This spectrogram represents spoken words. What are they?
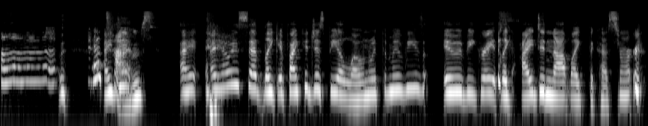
Uh, at I did- times. I I always said like if I could just be alone with the movies, it would be great. Like I did not like the customers.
